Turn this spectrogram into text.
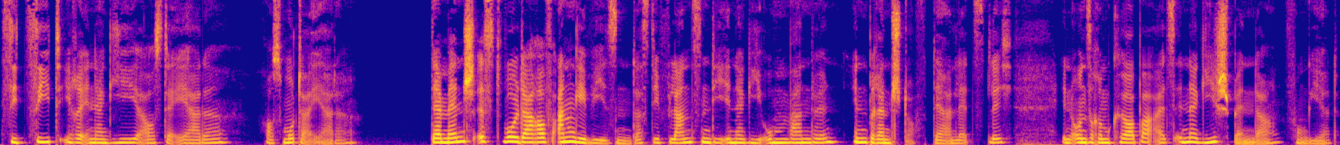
Sie zieht ihre Energie aus der Erde, aus Mutter Erde. Der Mensch ist wohl darauf angewiesen, dass die Pflanzen die Energie umwandeln in Brennstoff, der letztlich in unserem Körper als Energiespender fungiert.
